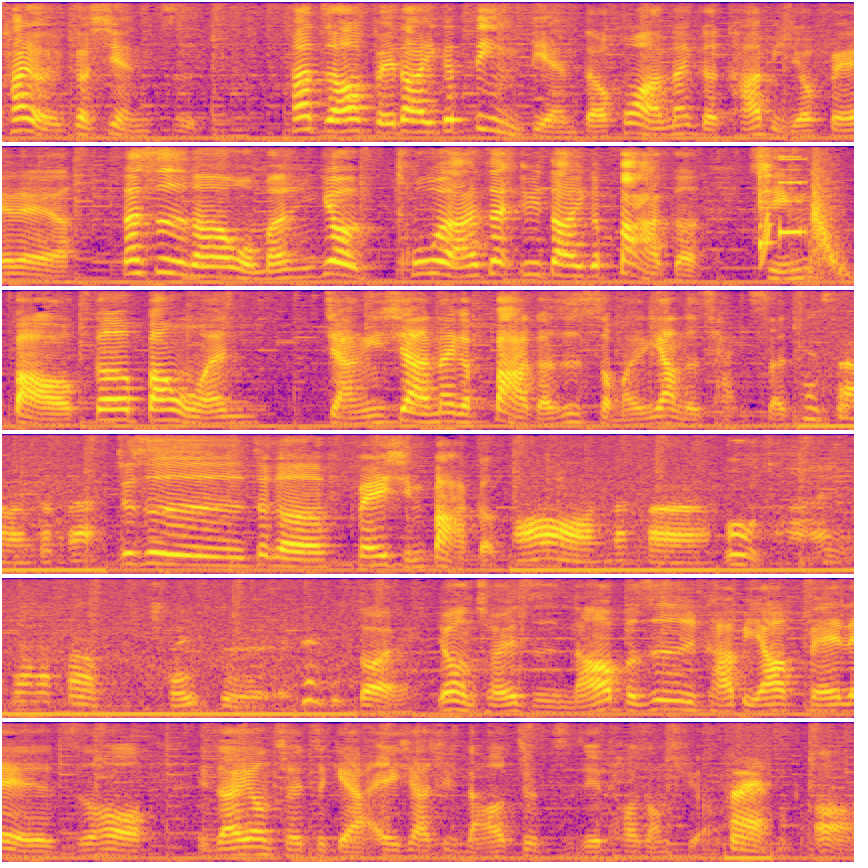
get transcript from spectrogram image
他有一个限制。它只要飞到一个定点的话，那个卡比就飞累了。但是呢，我们又突然再遇到一个 bug，请宝哥帮我们讲一下那个 bug 是什么样的产生？是什么的 bug？就是这个飞行 bug。哦，那个木材用那个锤子。对，用锤子，然后不是卡比要飞累了之后，你再用锤子给它 A 下去，然后就直接跳上去了。对。啊，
